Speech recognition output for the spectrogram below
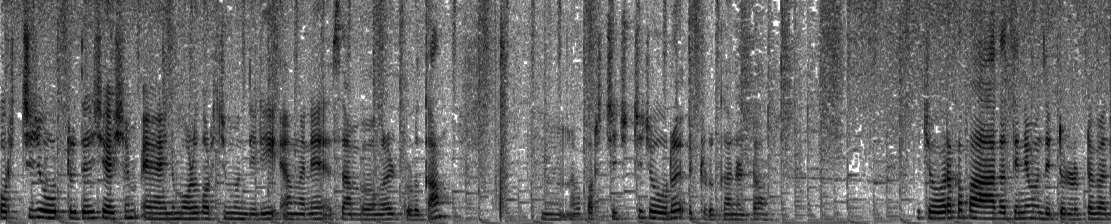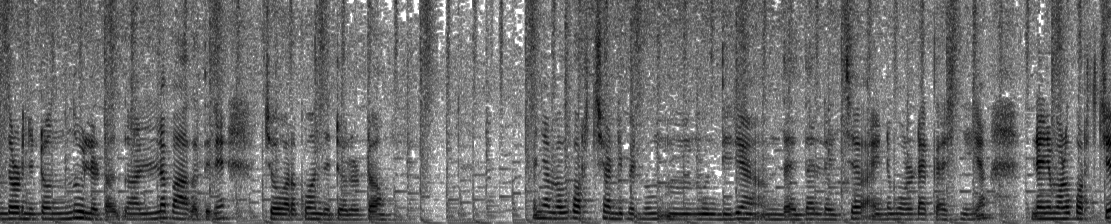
കുറച്ച് ചോറിട്ടതിന് ശേഷം അതിന്റെ മുകളിൽ കുറച്ച് മുന്തിരി അങ്ങനെ സംഭവങ്ങൾ ഇട്ട് കൊടുക്കാം. അപ്പോൾ കുറച്ച് ചോറ് ഇട്ട് കൊടുക്കാൻ കേട്ടോ. ചോറൊക്കെ പാകത്തിന് വന്നിട്ടുള്ളൂ കേട്ടോ. വെന്ത് തുടങ്ങിയിട്ട് ഒന്നുമില്ല കേട്ടോ. നല്ല പാകത്തിന് ചോറൊക്കെ വന്നിട്ടുള്ളൂ കേട്ടോ. അപ്പം നമുക്ക് കുറച്ച് അണ്ടിപ്പരിപ്പും മുന്തിരി എന്തല്ല വെച്ച് അതിന്റെ മുകളിൽ ഡെക്കറേഷൻ ചെയ്യാം. പിന്നെ അതിന്റെ മുകളിൽ കുറച്ച്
